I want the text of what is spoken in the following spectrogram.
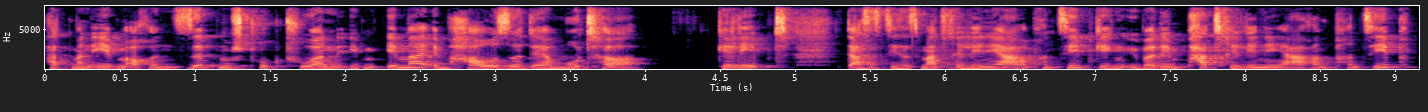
hat man eben auch in Sippenstrukturen eben immer im Hause der Mutter gelebt. Das ist dieses matrilineare Prinzip gegenüber dem patrilinearen Prinzip.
